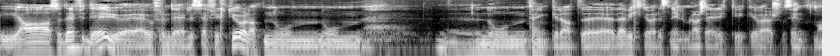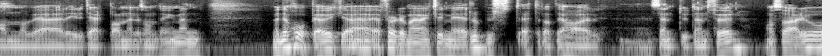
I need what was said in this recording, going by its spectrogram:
Ja, altså det, det gjør jeg jo fremdeles. Jeg frykter jo at noen, noen, eh, noen tenker at eh, det er viktig å være snill med Lars-Erik, ikke være så sint med han når vi er irritert på han eller sånne ting. Men, men det håper jeg jo ikke. Jeg føler meg egentlig mer robust etter at jeg har sendt ut enn før. Og så er det jo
